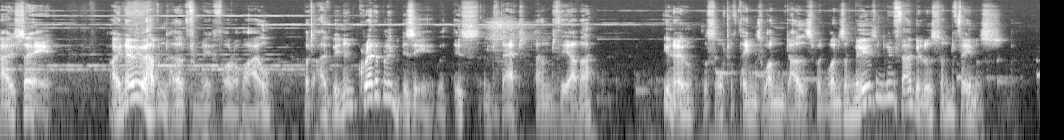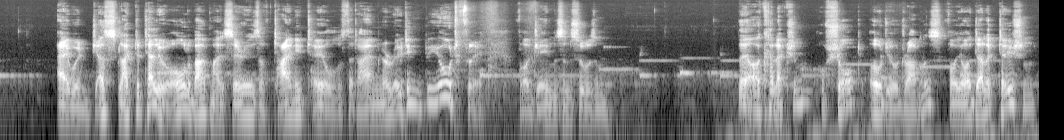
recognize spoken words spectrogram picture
I say, I know you haven't heard from me for a while, but I've been incredibly busy with this and that and the other. You know, the sort of things one does when one's amazingly fabulous and famous. I would just like to tell you all about my series of tiny tales that I am narrating beautifully for James and Susan. They are a collection of short audio dramas for your delectation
